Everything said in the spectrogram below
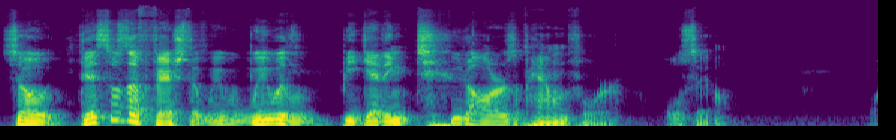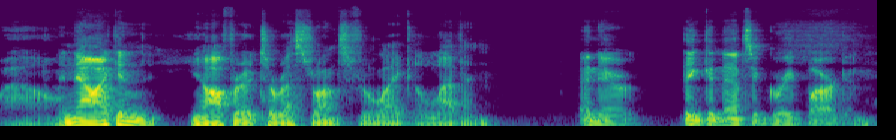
so this was a fish that we we would be getting two dollars a pound for wholesale, Wow. and now I can you know offer it to restaurants for like eleven. And they're thinking that's a great bargain.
